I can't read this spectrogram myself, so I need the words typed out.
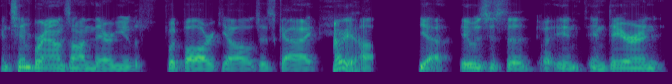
And Tim Brown's on there, you know, the football archaeologist guy. Oh yeah. Uh, yeah, it was just a in in Darren,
